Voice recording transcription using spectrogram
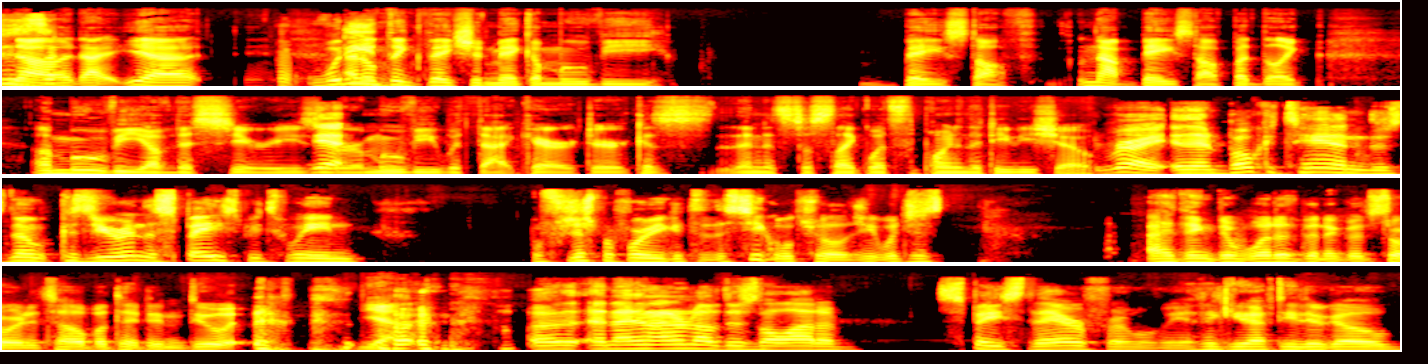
No, it's I, yeah, what do I you don't think they should make a movie based off, not based off, but like a movie of this series Yeah. or a movie with that character, because then it's just like, what's the point of the TV show? Right. And then Bo Katan, there's no, because you're in the space between just before you get to the sequel trilogy, which is, I think there would have been a good story to tell, but they didn't do it. Yeah, uh, and I, I don't know if there's a lot of space there for a movie. I think you have to either go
